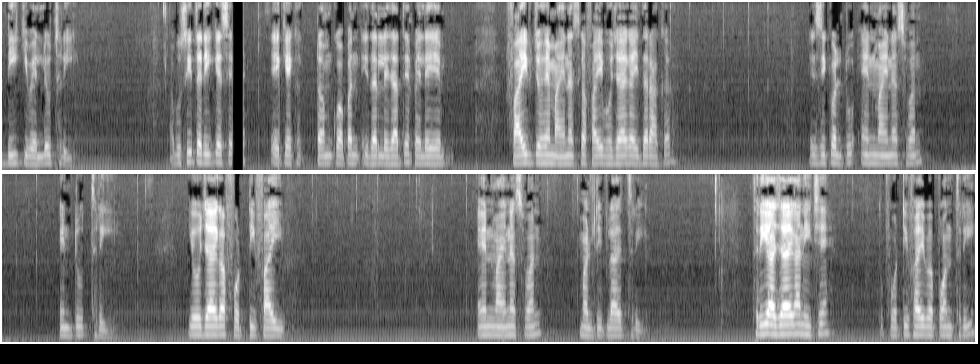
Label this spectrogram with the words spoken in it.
डी की वैल्यू थ्री अब उसी तरीके से एक एक टर्म को अपन इधर ले जाते हैं। पहले ये फाइव जो है माइनस का फाइव हो जाएगा इधर आकर। Is equal to N minus one into three. ये हो जाएगा forty five. N minus one multiply three. Three आ जाएगा नीचे तो forty five upon three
